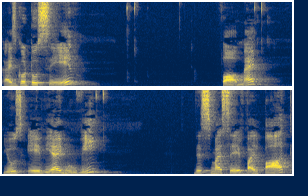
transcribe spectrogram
Guys go to save, format, use AVI movie. This is my save file path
